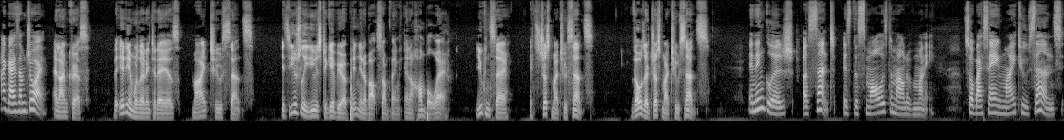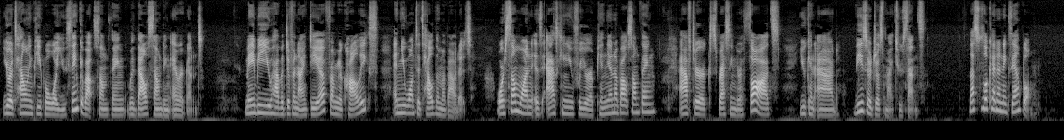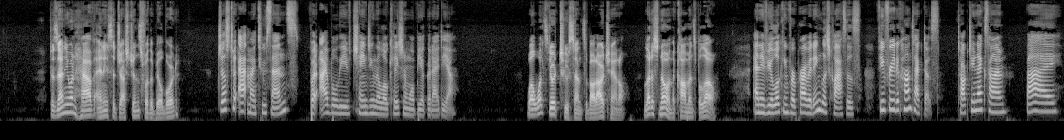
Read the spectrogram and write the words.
Hi, guys, I'm Joy. And I'm Chris. The idiom we're learning today is my two cents. It's usually used to give your opinion about something in a humble way. You can say, It's just my two cents. Those are just my two cents. In English, a cent is the smallest amount of money. So by saying my two cents, you're telling people what you think about something without sounding arrogant. Maybe you have a different idea from your colleagues and you want to tell them about it. Or someone is asking you for your opinion about something. After expressing your thoughts, you can add, These are just my two cents. Let's look at an example. Does anyone have any suggestions for the billboard? Just to add my two cents, but I believe changing the location will be a good idea. Well, what's your two cents about our channel? Let us know in the comments below. And if you're looking for private English classes, feel free to contact us. Talk to you next time. Bye.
